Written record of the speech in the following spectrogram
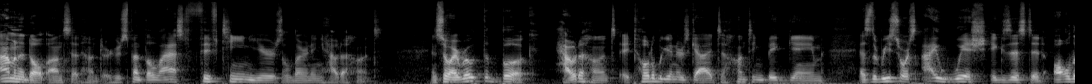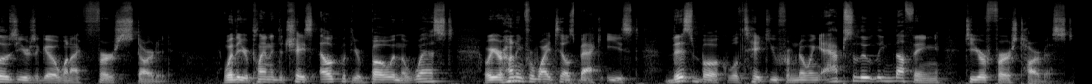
I'm an adult onset hunter who spent the last 15 years learning how to hunt. And so I wrote the book, How to Hunt A Total Beginner's Guide to Hunting Big Game, as the resource I wish existed all those years ago when I first started. Whether you're planning to chase elk with your bow in the west or you're hunting for whitetails back east, this book will take you from knowing absolutely nothing to your first harvest.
